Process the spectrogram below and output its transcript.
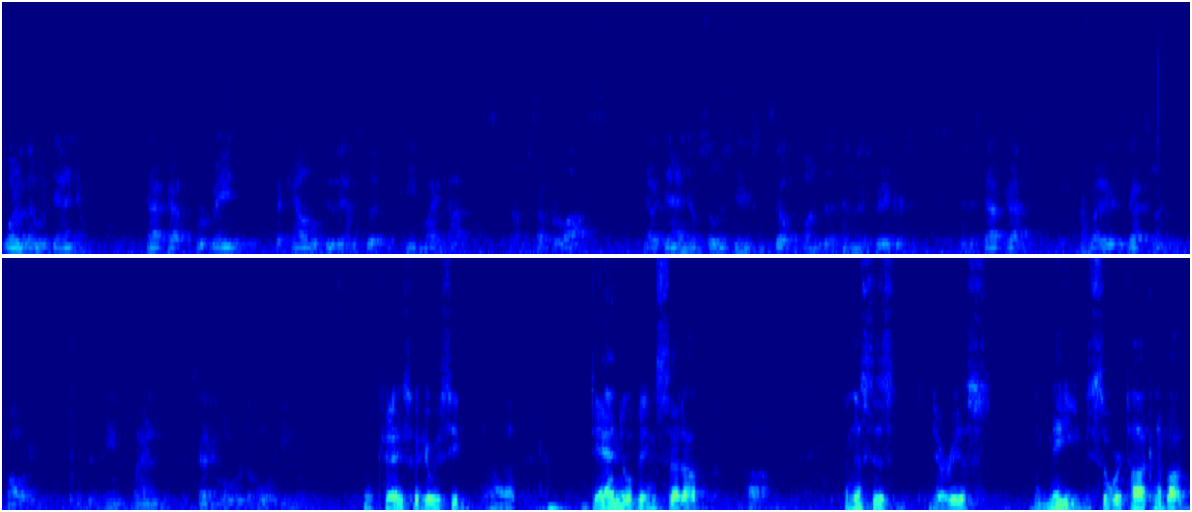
One of them was Daniel. Satraps were made accountable to them so that the king might not um, suffer loss. Now Daniel so distinguished himself among the administrators and the satraps by his excellent qualities that the king planned to set him over the whole kingdom. Okay, so here we see uh, Daniel being set up, uh, and this is Darius the Mede. So we're talking about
